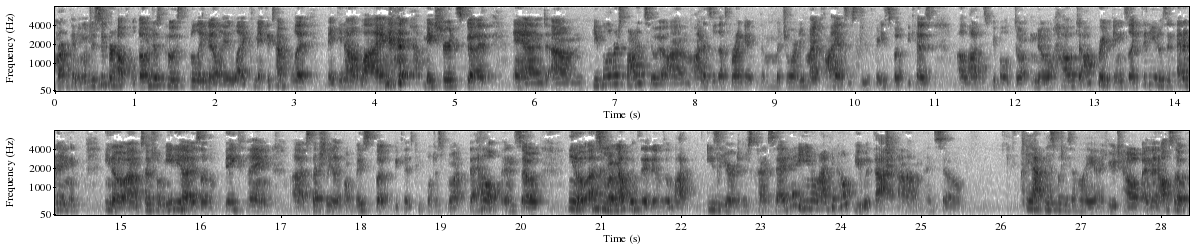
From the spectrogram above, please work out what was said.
marketing, which is super helpful. Don't just post willy nilly. Like make a template, make an outline, make sure it's good, and um, people have responded to it. Um, honestly, that's where I get the majority of my clients is through Facebook because a lot of these people don't know how to operate things like videos and editing. And you know, um, social media is like a big thing, uh, especially like on Facebook because people just want the help. And so you know, us Mhm. growing up with it, it was a lot easier to just kind of say, hey, you know, I can help you with that. Um, and so yeah, Facebook is definitely a huge help. And then also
